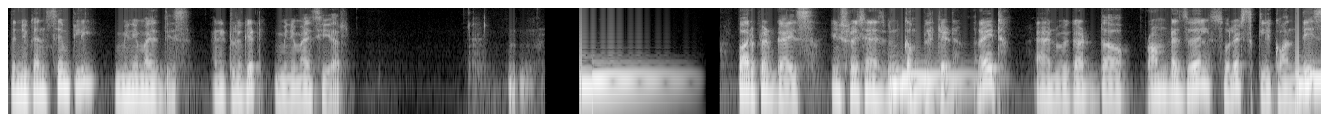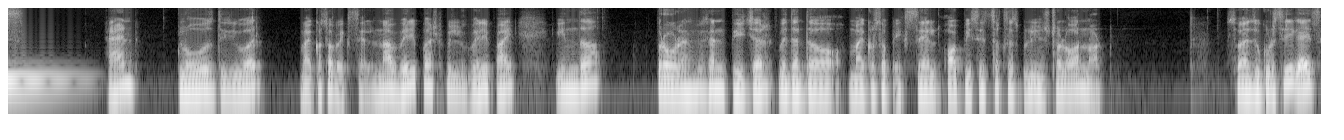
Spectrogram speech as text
then you can simply minimize this and it will get minimized here. Perfect guys. Installation has been completed right? And we got the prompt as well. So let's click on this and close the, your microsoft excel. Now very first we'll verify in the progression feature whether the Microsoft Excel Office is successfully installed or not. So as you could see guys,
